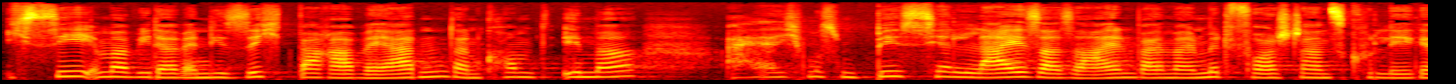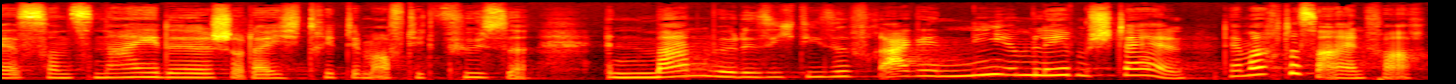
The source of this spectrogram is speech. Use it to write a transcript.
ich sehe immer wieder, wenn die sichtbarer werden, dann kommt immer ich muss ein bisschen leiser sein, weil mein Mitvorstandskollege ist sonst neidisch oder ich trete ihm auf die Füße. Ein Mann würde sich diese Frage nie im Leben stellen. Der macht es einfach.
